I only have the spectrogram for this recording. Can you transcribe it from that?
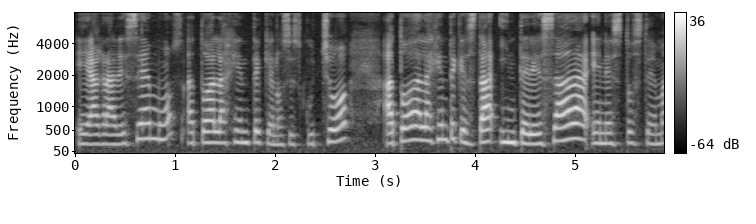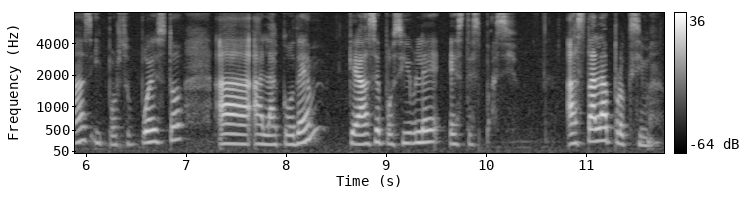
eh, agradecemos a toda la gente que nos escuchó, a toda la gente que está interesada en estos temas y por supuesto a la CODEM que hace posible este espacio. Hasta la próxima.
